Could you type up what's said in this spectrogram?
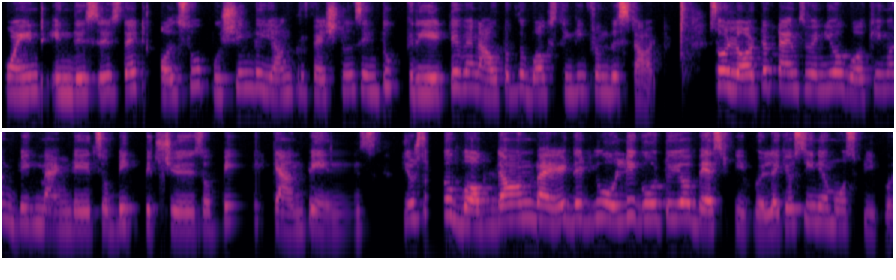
point in this is that also pushing the young professionals into creative and out of the box thinking from the start. So a lot of times when you're working on big mandates or big pitches or big campaigns, you're so bogged down by it that you only go to your best people, like your senior most people.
